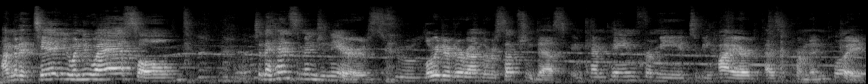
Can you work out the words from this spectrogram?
I'm gonna tear you a new asshole, to the handsome engineers who loitered around the reception desk and campaigned for me to be hired as a permanent employee.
